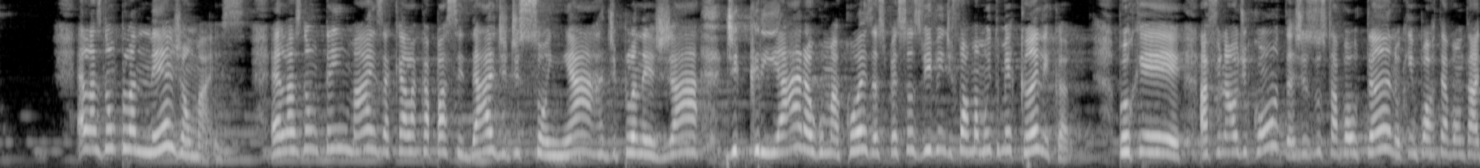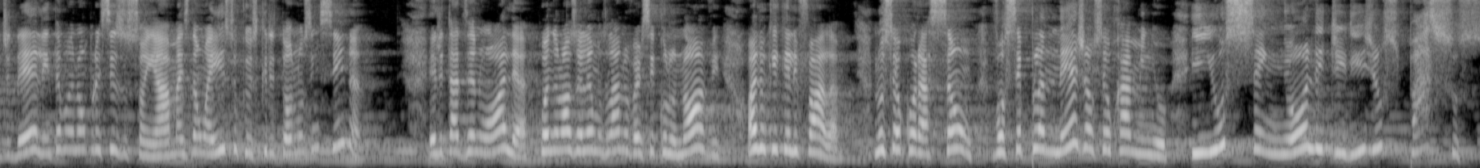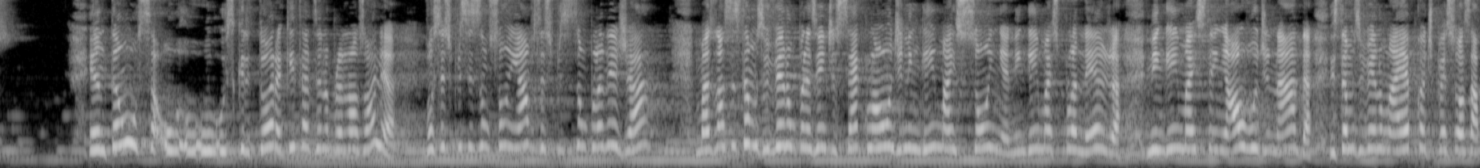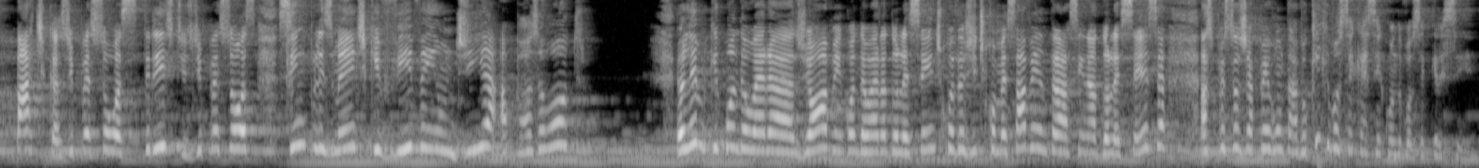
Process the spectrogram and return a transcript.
Elas não planejam mais, elas não têm mais aquela capacidade de sonhar, de planejar, de criar alguma coisa. As pessoas vivem de forma muito mecânica, porque afinal de contas, Jesus está voltando, o que importa é a vontade dele, então eu não preciso sonhar, mas não é isso que o escritor nos ensina. Ele está dizendo: olha, quando nós olhamos lá no versículo 9, olha o que, que ele fala: no seu coração você planeja o seu caminho e o Senhor lhe dirige os passos. Então o, o, o escritor aqui está dizendo para nós: olha, vocês precisam sonhar, vocês precisam planejar. Mas nós estamos vivendo um presente século onde ninguém mais sonha, ninguém mais planeja, ninguém mais tem alvo de nada. Estamos vivendo uma época de pessoas apáticas, de pessoas tristes, de pessoas simplesmente que vivem um dia após o outro. Eu lembro que quando eu era jovem, quando eu era adolescente, quando a gente começava a entrar assim na adolescência, as pessoas já perguntavam: o que, que você quer ser quando você crescer?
